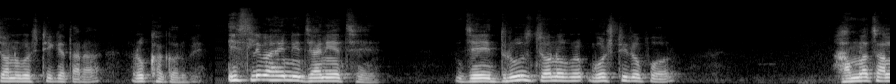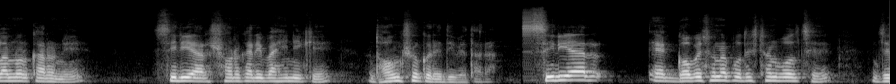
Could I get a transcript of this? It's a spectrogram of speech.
জনগোষ্ঠীকে তারা রক্ষা করবে। ইসলি বাহিনী জানিয়েছে যে দ্রুজ জনগোষ্ঠীর উপর হামলা চালানোর কারণে সিরিয়ার সরকারি বাহিনীকে ধ্বংস করে দিবে তারা। সিরিয়ার এক গবেষণা প্রতিষ্ঠান বলছে যে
